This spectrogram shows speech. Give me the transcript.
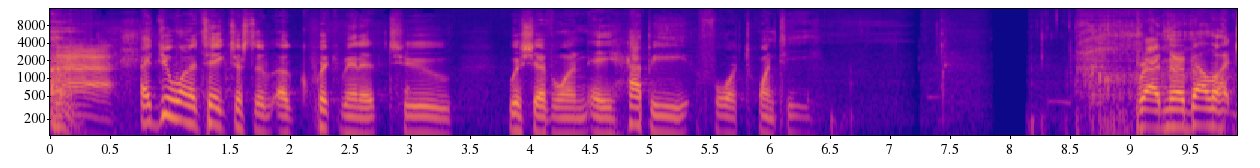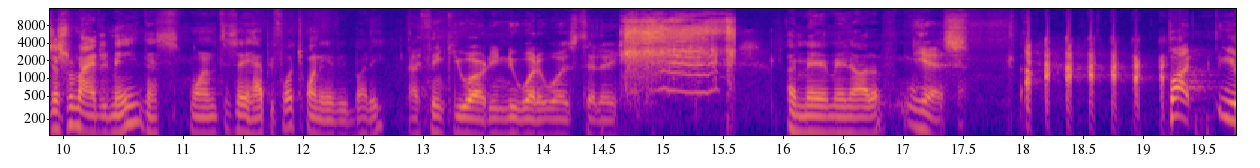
I do want to take just a, a quick minute to wish everyone a happy 420. Brad Mirabello just reminded me. Just wanted to say happy 420, everybody. I think you already knew what it was today. I may or may not have. Yes. but it,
